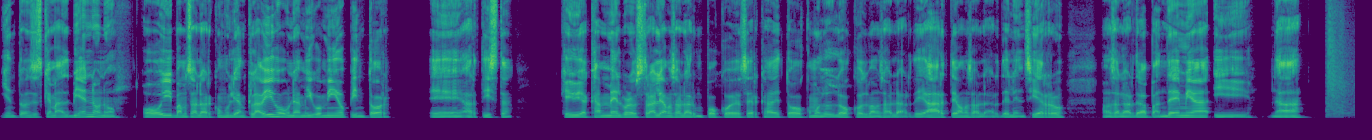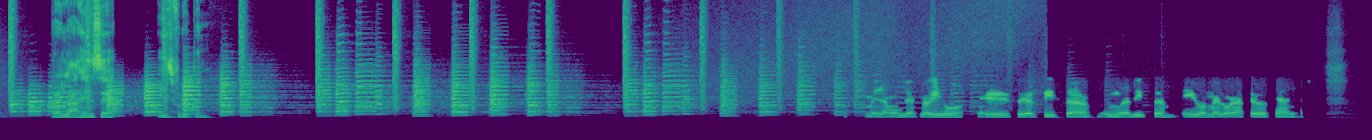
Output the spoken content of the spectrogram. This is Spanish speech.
Y entonces, ¿qué más? ¿Bien o no? Hoy vamos a hablar con Julián Clavijo, un amigo mío, pintor, eh, artista, que vive acá en Melbourne, Australia. Vamos a hablar un poco acerca de todo como los locos, vamos a hablar de arte, vamos a hablar del encierro, vamos a hablar de la pandemia y nada, relájense y disfruten. Me llamo Julián Clavijo, eh, soy artista y muralista y vivo en Melbourne hace 12 años.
